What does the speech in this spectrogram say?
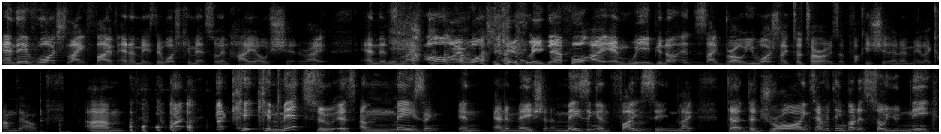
And they've watched like five animes. They watch Kimetsu and Hayao shit right and it's Yeah. like oh I watched Ghibli therefore I am weeb you know it's like bro you watch like Totoro it's a fucking shit anime like calm down um, but but Ki- Kimetsu is amazing in animation, amazing in fight Mm. scene. Like the the drawings, everything about it's so unique,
